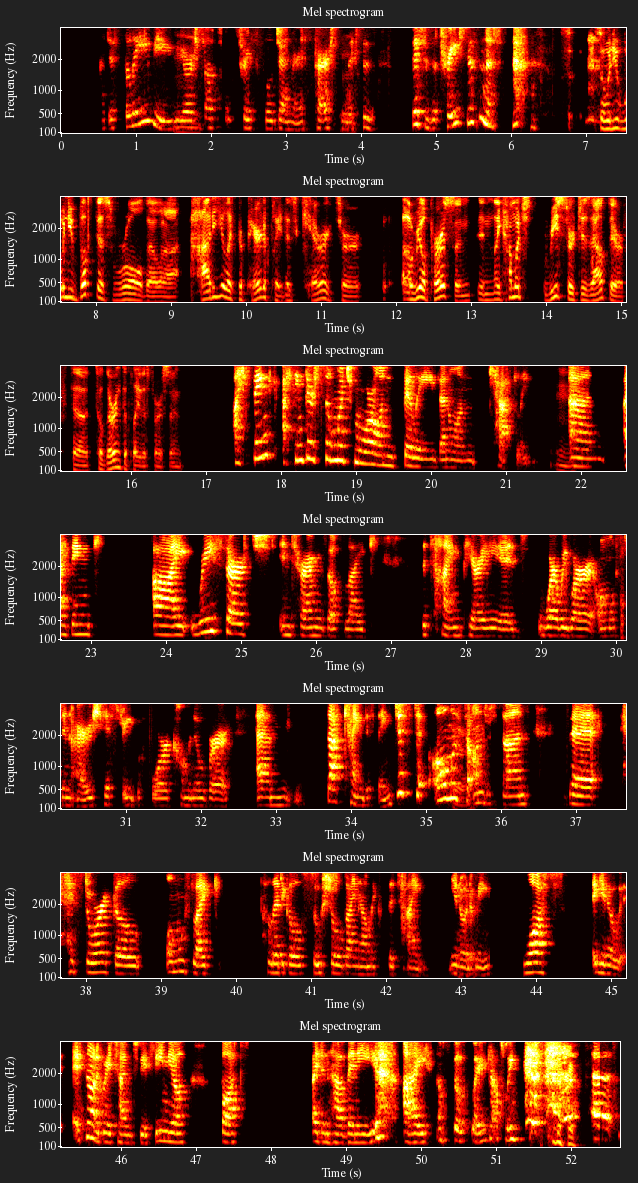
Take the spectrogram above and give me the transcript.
I just believe you. You're Mm. such a truthful, generous person. Yeah. This is this is a treat, isn't it? So, so when you when you book this role though, uh, how do you like prepare to play this character, a real person, and like how much research is out there to to learn to play this person? I think I think there's so much more on Billy than on Kathleen. Mm, And I think I researched in terms of like the time period where we were almost in Irish history before coming over, um, that kind of thing, just to almost Yeah. to understand the historical, almost like political, social dynamic of the time. You know what I mean? What, you know, it's not a great time to be a female, but I didn't have any, I, I'm still playing Kathleen. uh,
